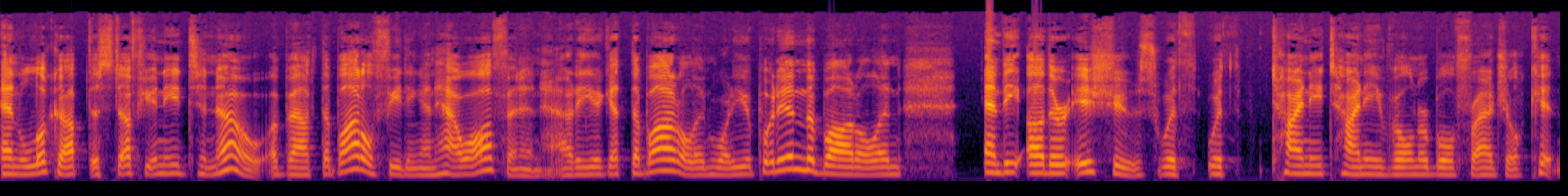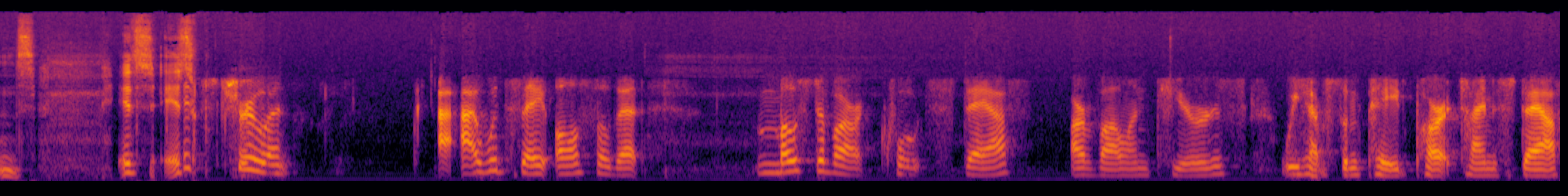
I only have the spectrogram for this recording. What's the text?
and look up the stuff you need to know about the bottle feeding and how often and how do you get the bottle and what do you put in the bottle and and the other issues with with tiny, tiny, vulnerable, fragile kittens. It's it's, it's true, and I would say also that most of our quote staff are volunteers. We have some paid part time staff,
